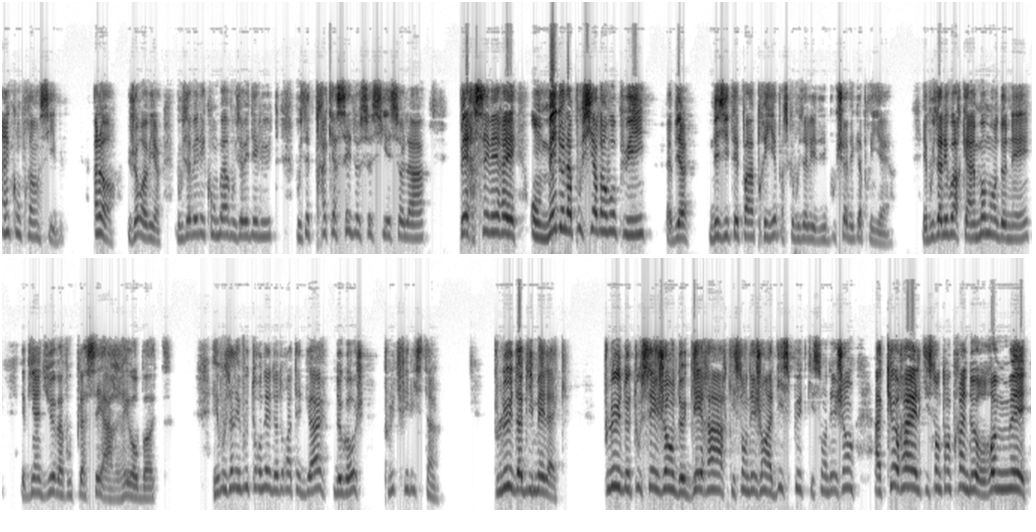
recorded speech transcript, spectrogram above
incompréhensible. Alors, je reviens. Vous avez des combats, vous avez des luttes, vous êtes tracassés de ceci et cela. Persévérez. On met de la poussière dans vos puits. Eh bien, n'hésitez pas à prier parce que vous allez déboucher avec la prière. Et vous allez voir qu'à un moment donné, eh bien, Dieu va vous placer à Réoboth. Et vous allez vous tourner de droite et de gauche, plus de Philistins, plus d'Abimélec, plus de tous ces gens de Guérard qui sont des gens à dispute, qui sont des gens à querelle, qui sont en train de remuer,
